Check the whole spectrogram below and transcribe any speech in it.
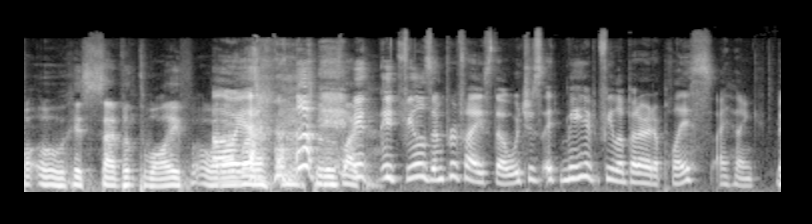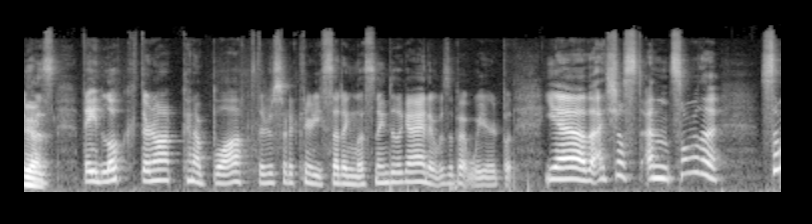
oh, his seventh wife or whatever. Oh, yeah. it like, it it feels improvised though, which is it made it feel a bit out of place. I think Yeah. because they look they're not kind of blocked. They're just sort of clearly sitting listening to the guy, and it was a bit weird. But yeah, I just and some of the. Some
